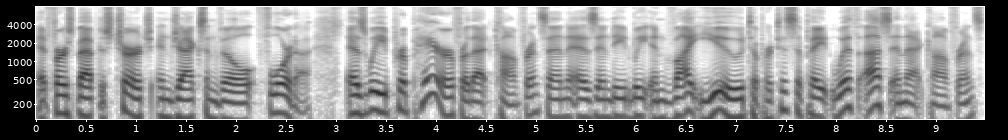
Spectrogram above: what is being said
at First Baptist Church in Jacksonville, Florida. As we prepare for that conference, and as indeed we invite you to participate with us in that conference,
